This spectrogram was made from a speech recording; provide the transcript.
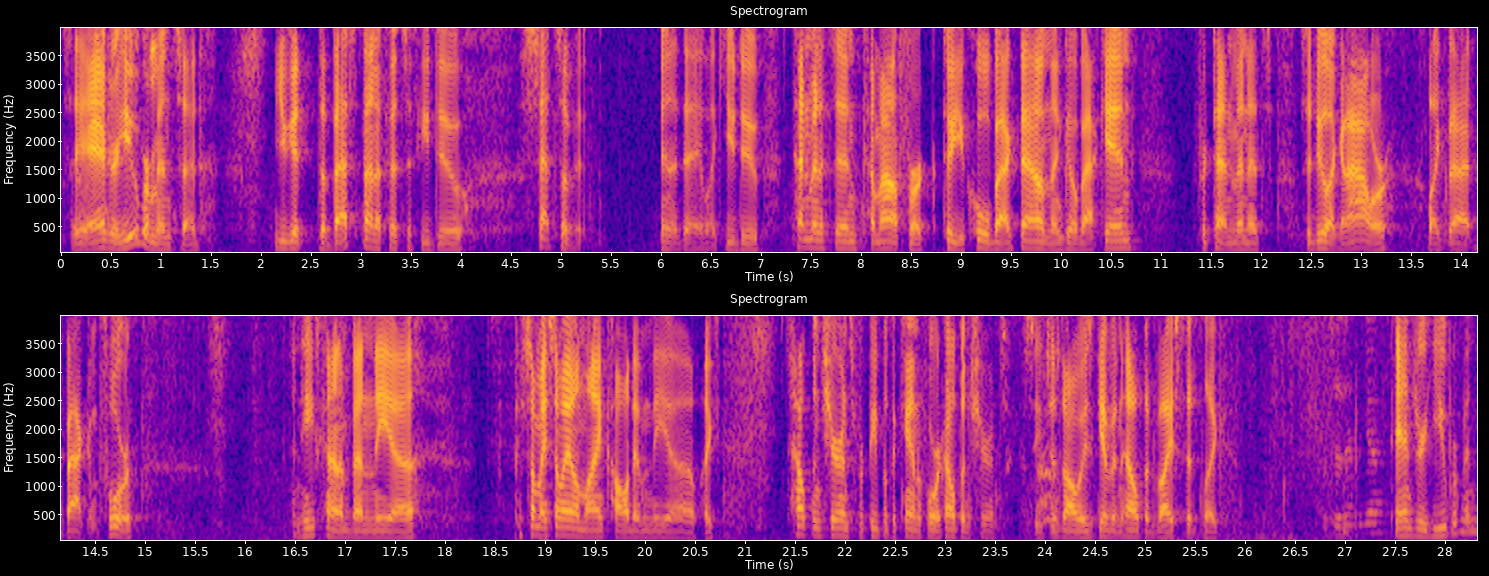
See, Andrew Huberman said you get the best benefits if you do sets of it in a day. Like you do 10 minutes in, come out for till you cool back down, then go back in for 10 minutes. So do like an hour like that back and forth. And he's kind of been the uh, somebody somebody online called him the uh, like health insurance for people that can't afford health insurance. 'Cause he's just always giving health advice that like What's his name again? Andrew Huberman.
